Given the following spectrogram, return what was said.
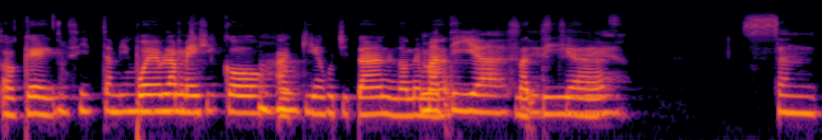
Ok. Sí, también. Puebla, México, aquí en Juchitán, ¿en dónde más? Matías. Matías. Este, San,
